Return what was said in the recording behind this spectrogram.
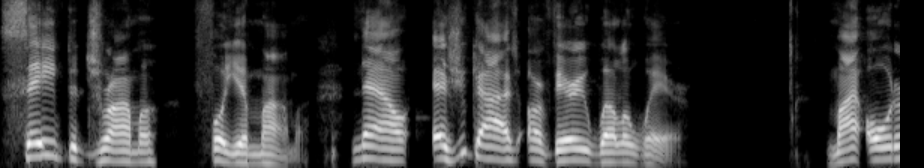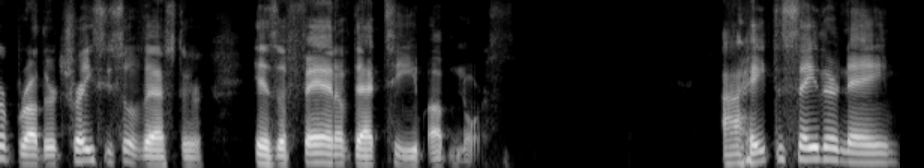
Save the Drama for Your Mama. Now, as you guys are very well aware, my older brother, Tracy Sylvester, is a fan of that team up north. I hate to say their name,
